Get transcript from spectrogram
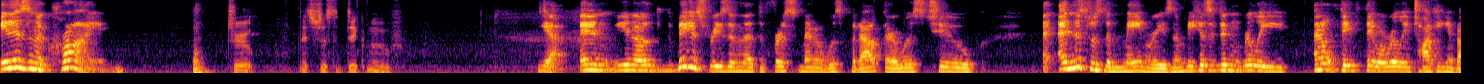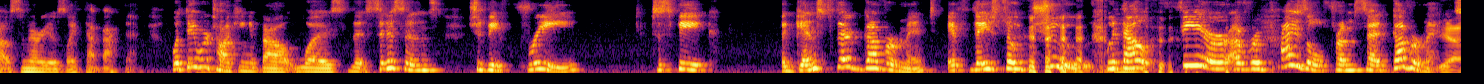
it isn't a crime. True. It's just a dick move. Yeah, and you know the biggest reason that the First Amendment was put out there was to, and this was the main reason because it didn't really. I don't think they were really talking about scenarios like that back then. What they were talking about was that citizens should be free to speak against their government if they so choose without fear of reprisal from said government. Yeah,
